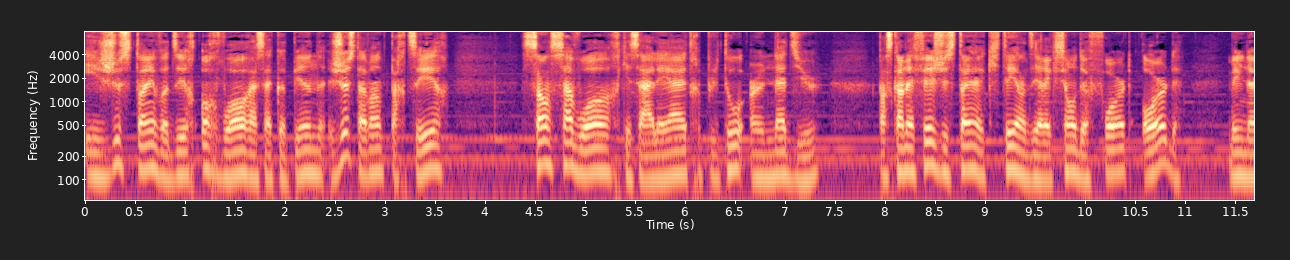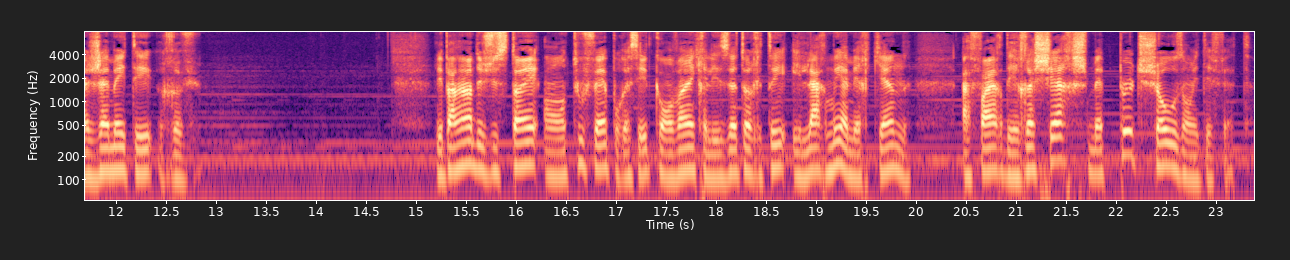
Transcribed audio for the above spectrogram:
et Justin va dire au revoir à sa copine juste avant de partir, sans savoir que ça allait être plutôt un adieu. Parce qu'en effet, Justin a quitté en direction de Fort Ord, mais il n'a jamais été revu. Les parents de Justin ont tout fait pour essayer de convaincre les autorités et l'armée américaine à faire des recherches, mais peu de choses ont été faites.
